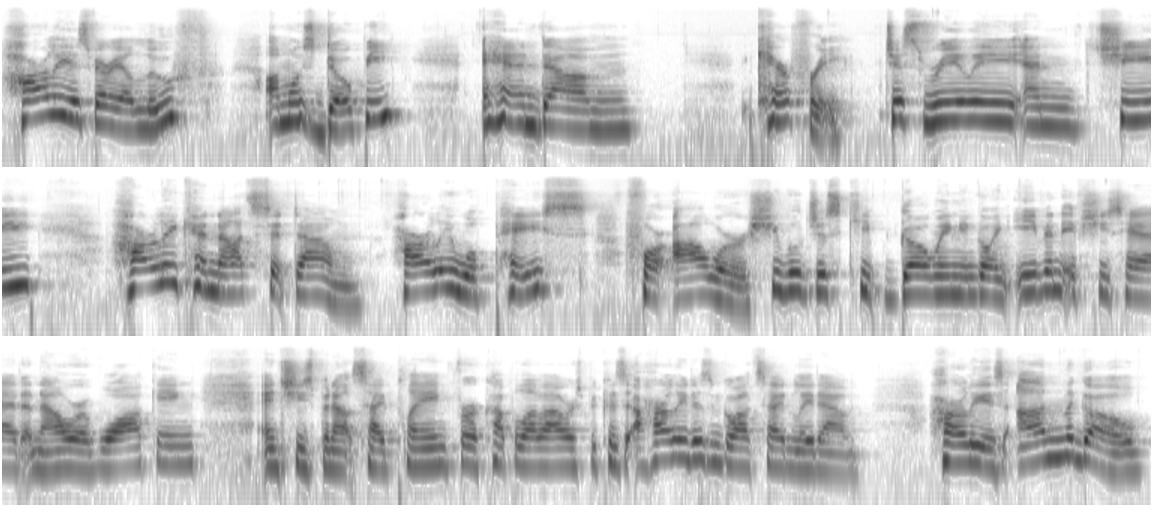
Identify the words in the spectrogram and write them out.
Harley is very aloof, almost dopey, and um, carefree. Just really, and she, Harley cannot sit down. Harley will pace for hours. She will just keep going and going, even if she's had an hour of walking and she's been outside playing for a couple of hours because Harley doesn't go outside and lay down. Harley is on the go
